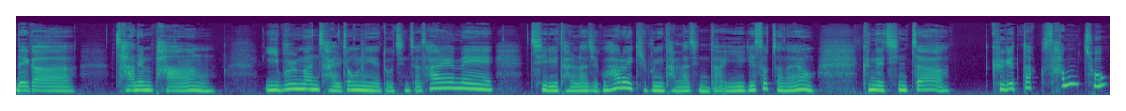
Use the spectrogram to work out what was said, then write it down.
내가 자는 방 이불만 잘 정리해도 진짜 삶의 질이 달라지고 하루의 기분이 달라진다. 이 얘기 했었잖아요. 근데 진짜 그게 딱 3초?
